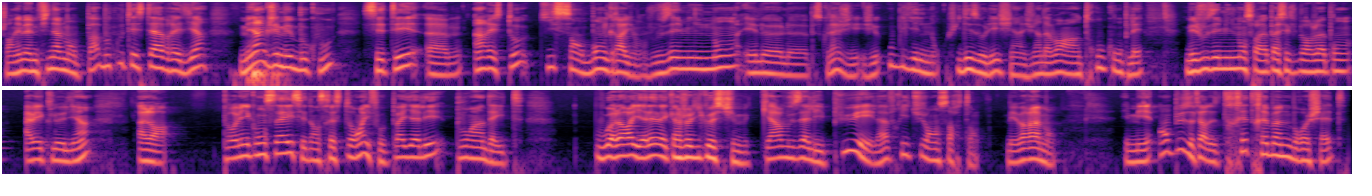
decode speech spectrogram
j'en ai même finalement pas beaucoup testé à vrai dire, mais un que j'aimais beaucoup, c'était euh, un resto qui sent bon le graillon. Je vous ai mis le nom et le... Parce que là j'ai oublié le nom, je suis désolé, je viens, d'avoir un trou complet, mais je vous ai mis le nom sur la page Explore Japon avec le lien. Alors, premier conseil, c'est dans ce restaurant, il faut pas y aller pour un date. Ou alors y aller avec un joli costume, car vous allez puer la friture en sortant. Mais vraiment. Mais en plus de faire de très très bonnes brochettes,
